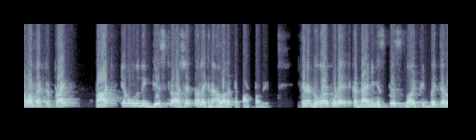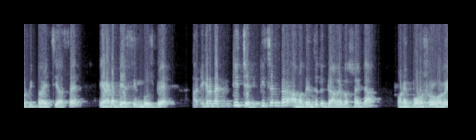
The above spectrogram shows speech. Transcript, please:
আলাদা একটা প্রাইট পার্ট এবং যদি গেস্টরা আসে, তাহলে এখানে আলাদা একটা পার্ট পাবে। এখানে ঢোকার পরে একটা ডাইনিং স্পেস নয় ফিট বাই তেরো ফিট নয় ইঞ্চি আছে। এখানে একটা বেসিন বসবে। আর এখানে একটা কিচেন কিচেনটা আমাদের যদি গ্রামের বাসায় অনেক বড় সড়ো ভাবে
